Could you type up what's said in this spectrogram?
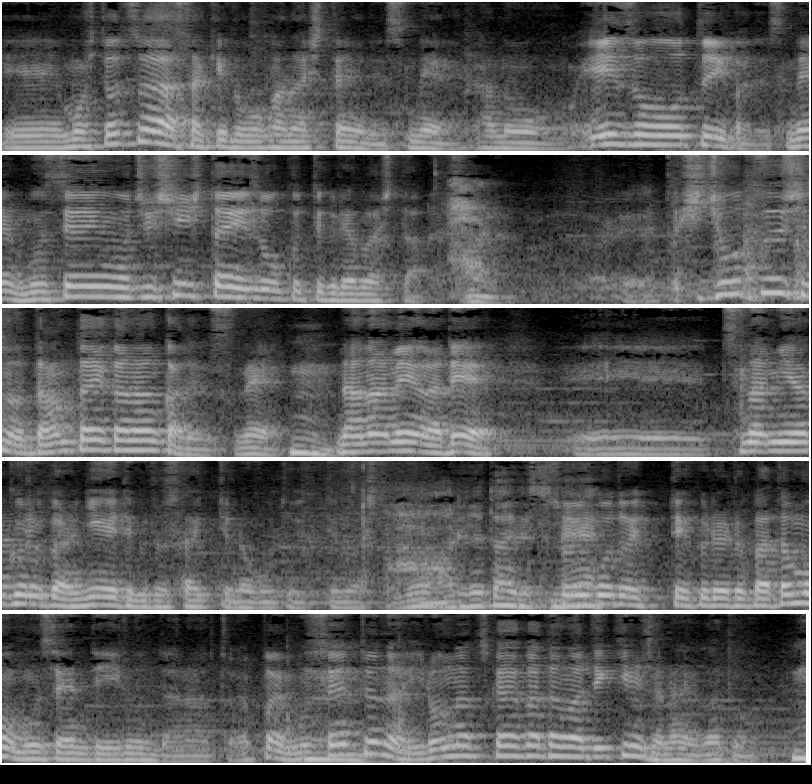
えーもう一つは先ほどお話ししたようにですねあの映像というかですね無線を受信した映像を送ってくれました、はい。えーと非常通信の団体かなんかでですね、うん。7メガで、えー津波が来るから逃げてくださいっていうようなことを言ってましたね。あありがたいですね。そういうことを言ってくれる方も無線でいるんだなと。やっぱり無線というのはいろんな使い方ができるんじゃないかとうん。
